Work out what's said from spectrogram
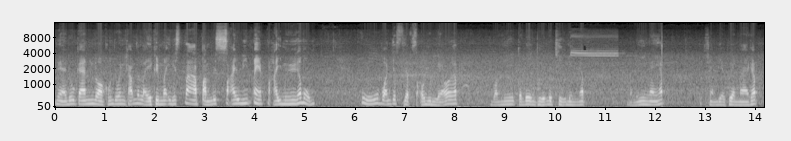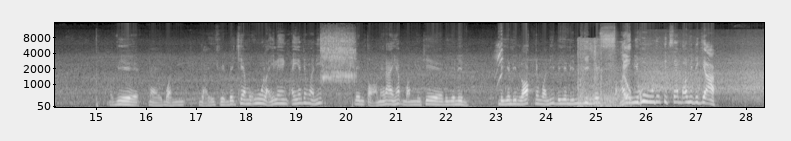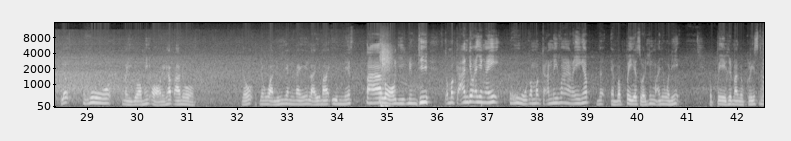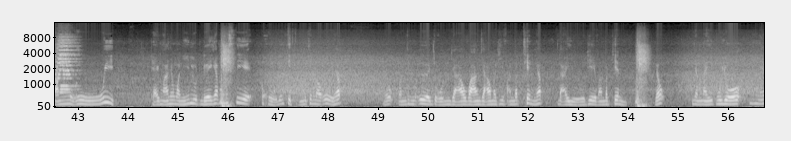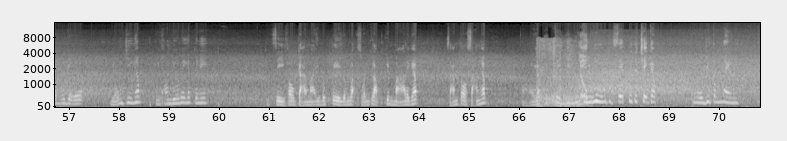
แหมดูการหลอกของโยนครับนั่นไหลขึ้นมาอินิสตาปั่นด้วยซ้ายลูกนี้แหมปลายมือครับผม โอ้โหบอลจะเสียบเสาอยู่แล้วครับบอลนี้กระเด้งพื้นไปทีหนึ่งครับวันนี้ยังไงครับแชมเบียร์เพื่อนมาครับมาเวียไหนบอลไหลขึ้นไปแค่โอ้โหไหลแรงไปครับจังหวะนี้เล่นต่อไม่ได้ครับบอลอยู่ที่บิเยลินบิเยลินล็อกจังหวะนี้บิเยลินยิงด้วยซ้ายลูกนี้โอ้โหยังติดแซมดาวิดอีกอย่างแล้วโอ้โหไม่ยอมให้ออกเลยครับอาโนแล้วจังหวะนี้ยังไงไหลมาอินเนส ตาหลอกอีกหนึ่งทีกรรมการจะว่ายังไงโอ้โหกรรมการไม่ว่าอะไรครับแล้วแอมบัปเป้สวนขึ้นมาจังวะนี้เอมบัปเป้ขึ้นมากับกริสมันโอ้โหแทงมาจังวะนี้หลุดเลยครับเมสซี่โอ้โหยังติดของมิเชลนอเออร์ครับแล้ววันที่มาเออโยนยาววางยาวมาที่ฟันบัตเทนครับได้อยู่ที่ฟันบัตเทนแล้วยังไงปูโยยังไงปูโยเหนียวจริงครับมีความเร็วด้วยครับตัวนี้สี่เข้ากลางมาอิมบัปเป้ยังหวะสวนกลับขึ้นมาเลยครับ สามต่อสามครับเอาลยครับสี่ยิงลูกนี้โอ้โหติดเซฟปีเตอร์เช็คครับโอ้โหยืนตำแหน่ง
